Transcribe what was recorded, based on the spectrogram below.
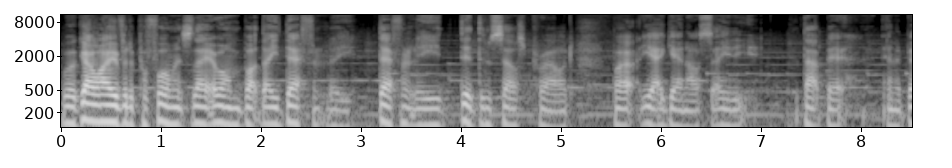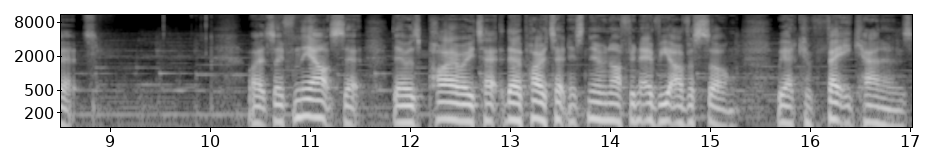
we'll go over the performance later on, but they definitely, definitely did themselves proud. But yeah, again, I'll say that bit in a bit. Right, so from the outset, there was pyrotech- there were pyrotechnics near enough in every other song. We had confetti cannons,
